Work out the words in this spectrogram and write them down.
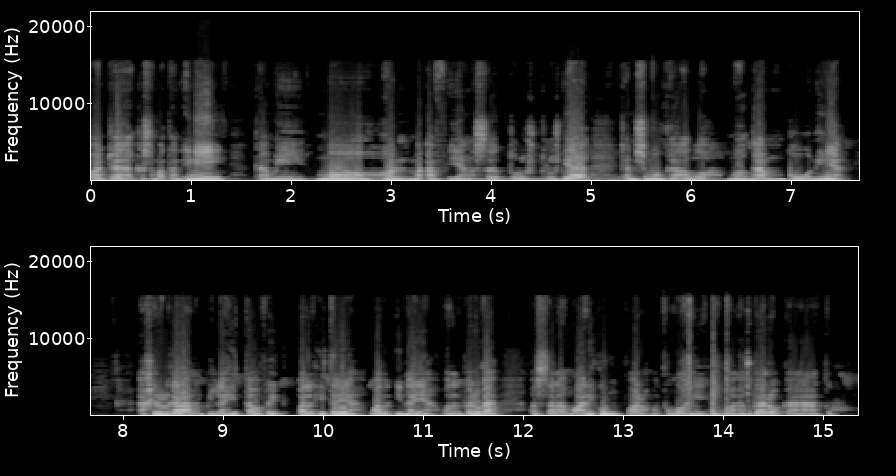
pada kesempatan ini kami mohon maaf yang setulus-tulusnya dan semoga Allah mengampuninya. Akhirul kalam billahi taufik wal hidayah wal inayah wal barokah. Wassalamualaikum warahmatullahi wabarakatuh.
